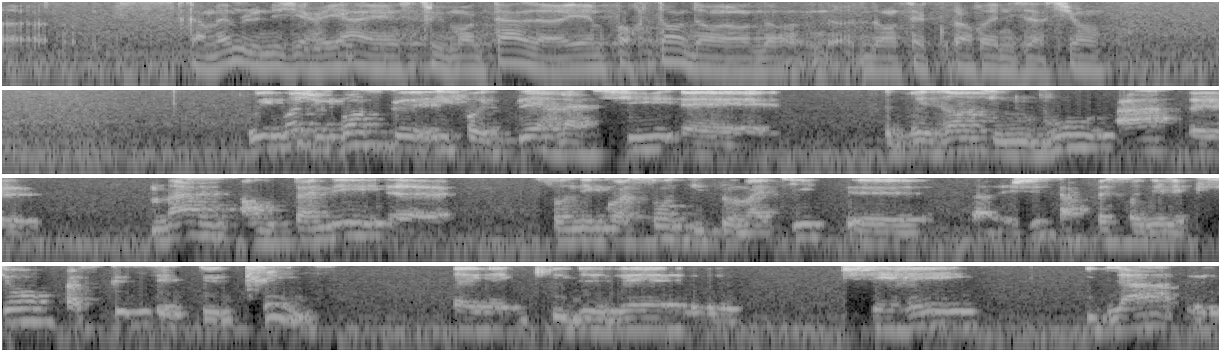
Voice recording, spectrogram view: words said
Euh, Quand même, le Nigeria est instrumental et important dans, dans- cette organisation. Oui, moi je pense qu'il faut être clair là-dessus. Euh, le président Tinubu a euh, mal entamé son équation diplomatique juste après son élection parce que cette crise qu'il devait gérer, il a euh,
